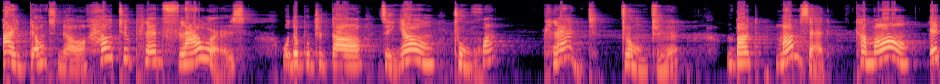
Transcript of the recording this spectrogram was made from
I don't know how to plant flowers，我都不知道怎样种花。Plant 种植。But mom said, "Come on, it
